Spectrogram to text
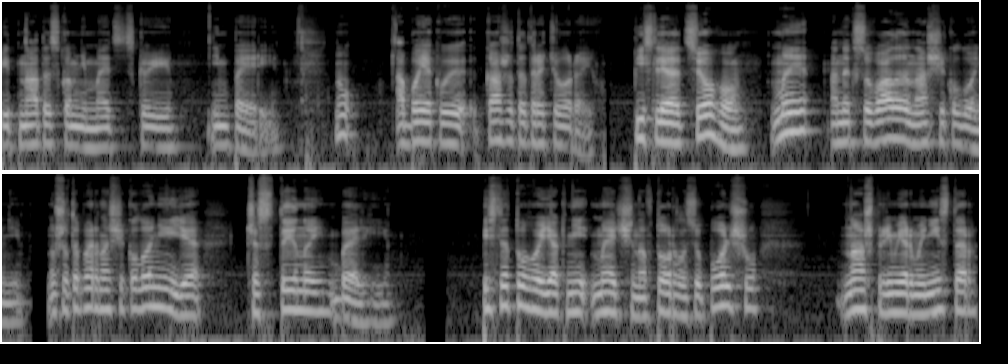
під натиском німецької імперії. Ну, або, як ви кажете, Третього рейху. Після цього ми анексували наші колонії. Ну що тепер наші колонії є частиною Бельгії. Після того, як Німеччина вторглась у Польщу, наш прем'єр-міністр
